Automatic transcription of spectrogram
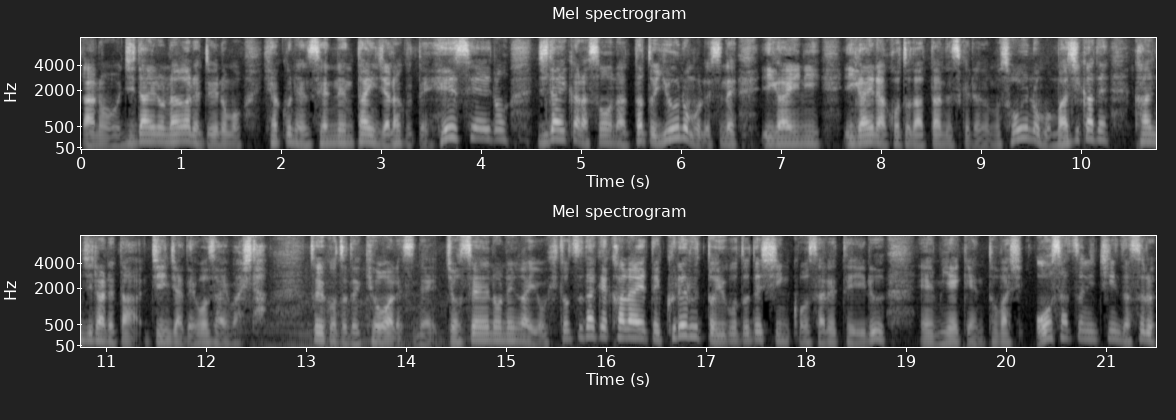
あの、時代の流れというのも100年、1000年単位じゃなくて、平成の時代からそうなったというのもですね、意外に、意外なことだったんですけれども、そういうのも間近で感じられた神社でございました。ということで今日はですね、女性の願いを一つだけ叶えてくれるということで信仰されている、えー、三重県鳥羽市大札に鎮座する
